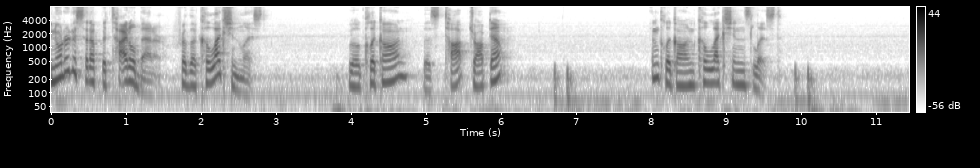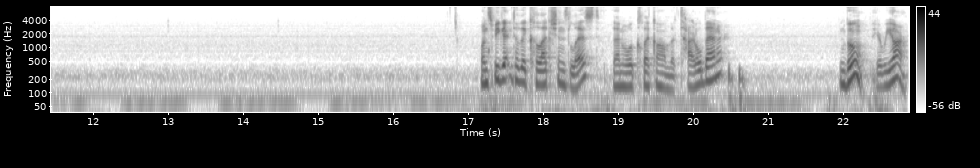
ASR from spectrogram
In order to set up the title banner for the collection list, we'll click on this top dropdown and click on collections list. Once we get into the collections list, then we'll click on the title banner. And boom, here we are.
